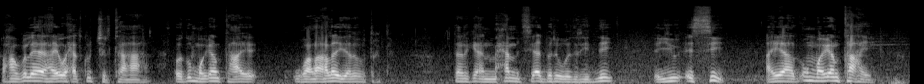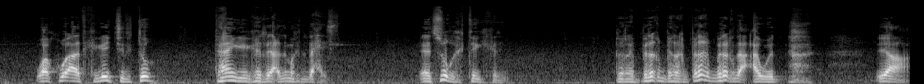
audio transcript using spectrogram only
waxaan ku leeyahay waxaad ku jirtaa ood u magan tahay walaalo u tagta. Dalkii aan maxamed siyaad bare wada ridnay ee u s c ayaad u magan tahay. Waa kuwa aad kaga jirto taangiga ka raacday markaad baxaysa. Ead suuqa ka tegi karin. Biriq biriq biriq biriq biriqda cawad. Yaa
